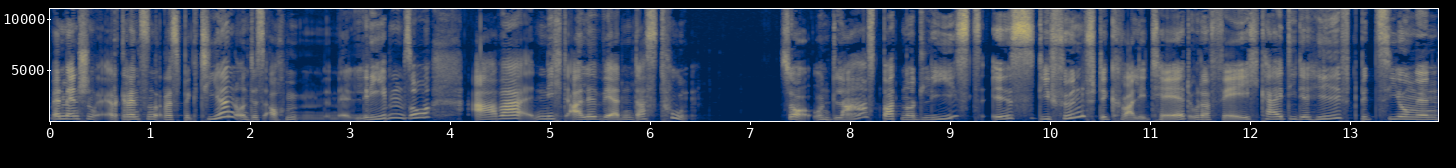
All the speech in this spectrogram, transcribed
wenn Menschen Grenzen respektieren und das auch leben so, aber nicht alle werden das tun. So, und last but not least ist die fünfte Qualität oder Fähigkeit, die dir hilft, Beziehungen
